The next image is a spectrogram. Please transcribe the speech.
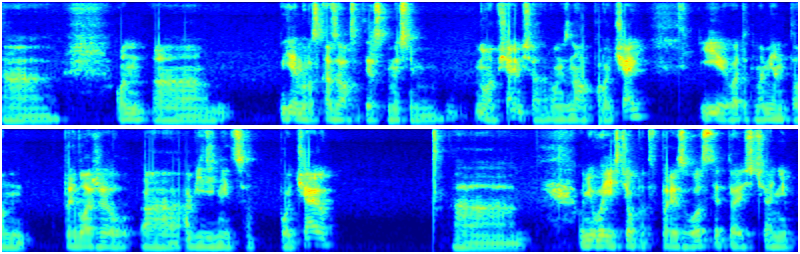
Э, он, э, я ему рассказал, соответственно, мы с ним ну, общаемся, он знал про чай, и в этот момент он предложил э, объединиться по чаю. Э, у него есть опыт в производстве, то есть они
